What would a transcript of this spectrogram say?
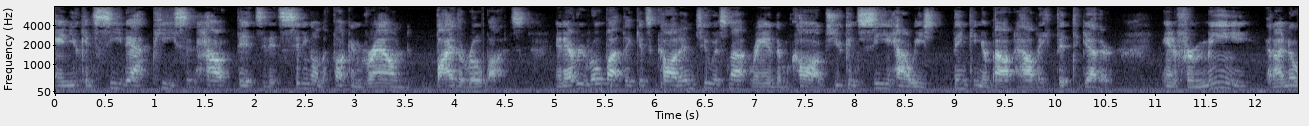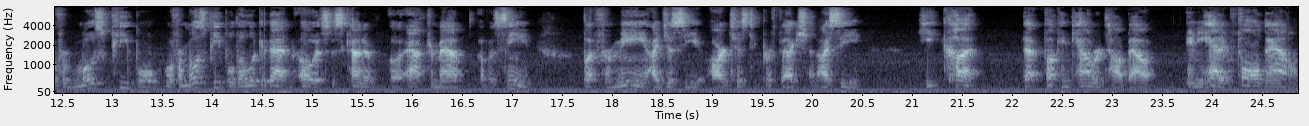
and you can see that piece and how it fits, and it's sitting on the fucking ground by the robots. And every robot that gets caught into, it's not random cogs. You can see how he's thinking about how they fit together. And for me, and I know for most people, well, for most people, they'll look at that and oh, it's just kind of aftermath of a scene. But for me, I just see artistic perfection. I see he cut that fucking countertop out and he had it fall down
